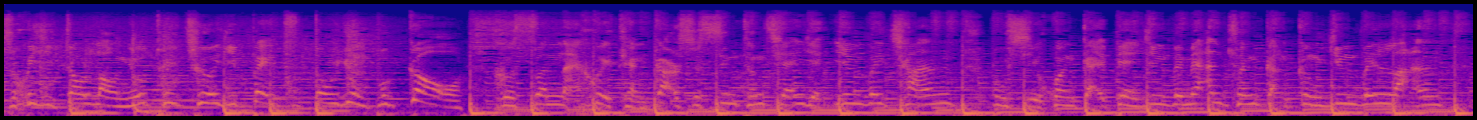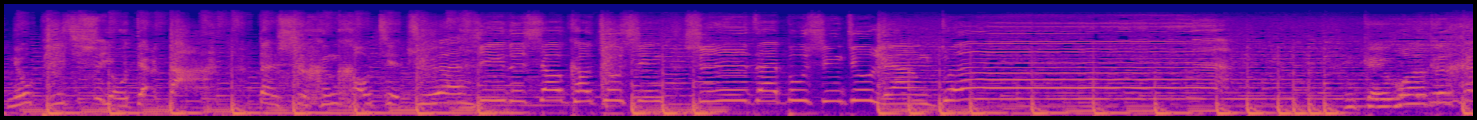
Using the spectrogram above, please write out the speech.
只会一招老牛推车，一辈子都用不够。喝酸奶会舔盖儿，是心疼钱也因为馋。不喜欢改变，因为没安全感，更因为懒。牛脾气是有点大，给我个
